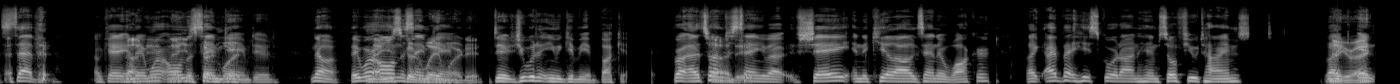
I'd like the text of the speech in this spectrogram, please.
Seven. Okay, No, and they dude. weren't No, all in the same more. game, dude. No, they weren't No, all in the same way game, more, dude. dude. You wouldn't even give me a bucket, bro. That's what I'm just dude. saying about Shai and Nickeil Alexander Walker. Like, I bet he scored on him so few times. No, Like, you're right. and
